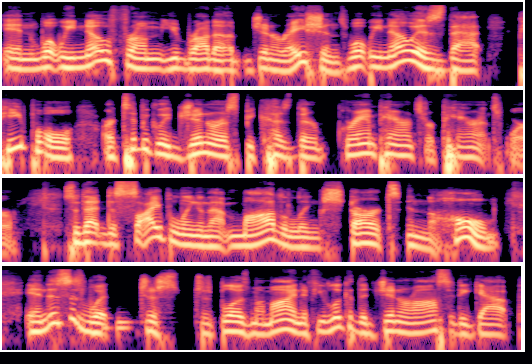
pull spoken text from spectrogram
and what we know from, you brought up generations, what we know is that people are typically generous because their grandparents or parents were. So that discipling and that modeling starts in the home. And this is what just just blows my mind. If you look at the generosity gap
